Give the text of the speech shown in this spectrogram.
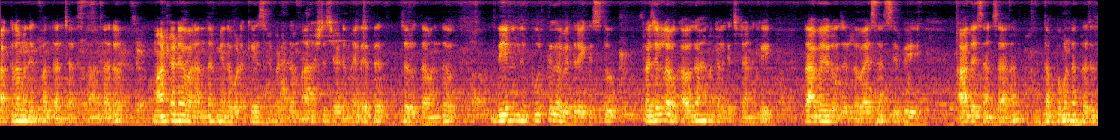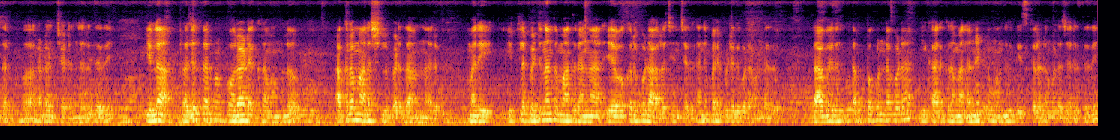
అక్రమ నిర్బంధాలు చేస్తూ ఉన్నారో మాట్లాడే వారందరి మీద కూడా కేసులు పెట్టడం అరెస్ట్ చేయడం ఏదైతే జరుగుతూ ఉందో దీనిని పూర్తిగా వ్యతిరేకిస్తూ ప్రజల్లో ఒక అవగాహన కలిగించడానికి రాబోయే రోజుల్లో వైఎస్ఆర్సీపీ ఆదేశానుసారం తప్పకుండా ప్రజల తరపు పోరాటం చేయడం జరుగుతుంది. ఇలా ప్రజల తరపున పోరాడే క్రమంలో అక్రమ అరెస్టులు పెడతా ఉన్నారు. మరి ఇట్లా పెట్టినంత మాత్రాన ఏ ఒక్కరు కూడా ఆలోచించేది కానీ భయపడేది కూడా ఉండదు. రాబోయే రోజు తప్పకుండా కూడా ఈ కార్యక్రమాలన్నింటినీ ముందుకు తీసుకెళ్ళడం కూడా జరుగుతుంది.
